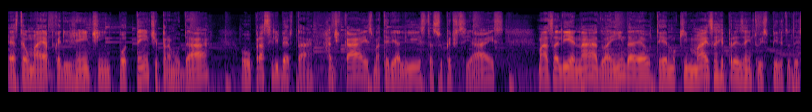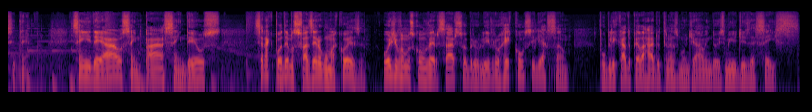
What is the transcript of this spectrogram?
Esta é uma época de gente impotente para mudar ou para se libertar, radicais, materialistas, superficiais, mas alienado ainda é o termo que mais representa o espírito desse tempo. Sem ideal, sem paz, sem Deus, será que podemos fazer alguma coisa? Hoje vamos conversar sobre o livro Reconciliação, publicado pela Rádio Transmundial em 2016.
